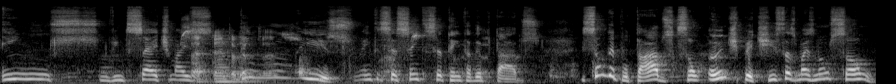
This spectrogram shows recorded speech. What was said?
em uns 27 mais 70 tem, deputados. Isso, entre 60 e 70 deputados. E são deputados que são antipetistas, mas não são,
